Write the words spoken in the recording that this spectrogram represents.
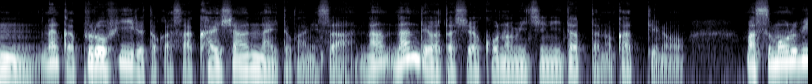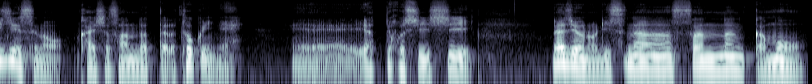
ん、なんかプロフィールとかさ会社案内とかにさなんで私はこの道に至ったのかっていうのを、まあ、スモールビジネスの会社さんだったら特にね、えー、やってほしいしラジオのリスナーさんなんかも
